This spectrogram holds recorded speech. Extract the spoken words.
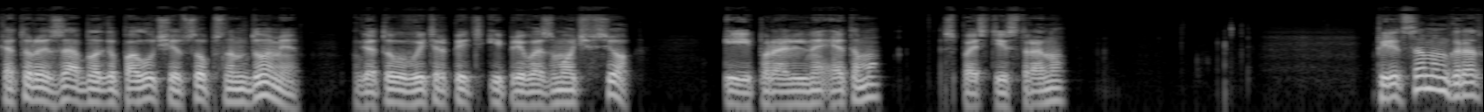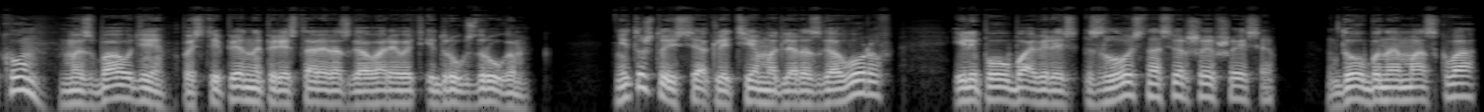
которые за благополучие в собственном доме готовы вытерпеть и превозмочь все, и параллельно этому спасти страну. Перед самым городком мы с Бауди постепенно перестали разговаривать и друг с другом. Не то что иссякли темы для разговоров или поубавились злость на свершившееся, долбанная Москва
